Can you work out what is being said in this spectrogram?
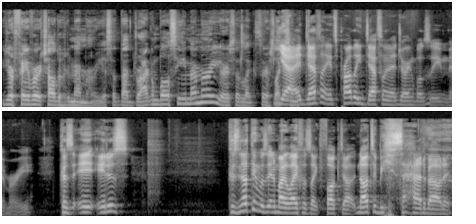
your favorite childhood memory? Is it that Dragon Ball Z memory, or is it like there's like yeah, some- it definitely. It's probably definitely that Dragon Ball Z memory because it, it is. Because nothing was in my life was like fucked up. Not to be sad about it,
